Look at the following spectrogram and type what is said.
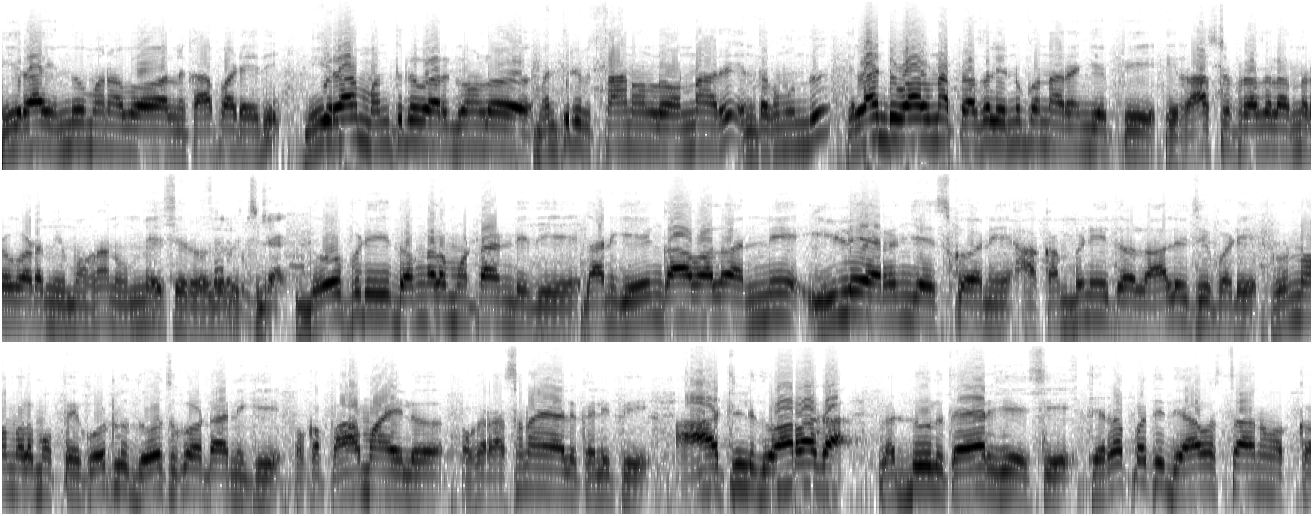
మీరా హిందూ మనోభావాలను కాపాడేది? మీరా మంత్రి వర్గంలో మంత్రి స్థానంలో ఉన్నారు ఇంతకు ముందు ఇలాంటి వాళ్ళ ప్రజలు ఎన్నుకున్నారని చెప్పి ఈ రాష్ట్ర ప్రజలందరూ కూడా మీ ముఖాన్ని ఉమ్మేసే రోజులు వచ్చినాయి. దోపిడీ దొంగల ముఠ అండి ఇది. దానికి ఏం కావాలో అన్ని వీళ్ళే అరేంజ్ చేసుకొని ఆ కంపెనీతో లాలూచి పడి రెండు వందల ముప్పై కోట్లు దోచుకోవడానికి ఒక పామాయిల్ ఒక రసనాయాలు కలిపి వాటి ద్వారాగా లడ్డూలు తయారు చేసి తిరుపతి దేవస్థానం యొక్క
